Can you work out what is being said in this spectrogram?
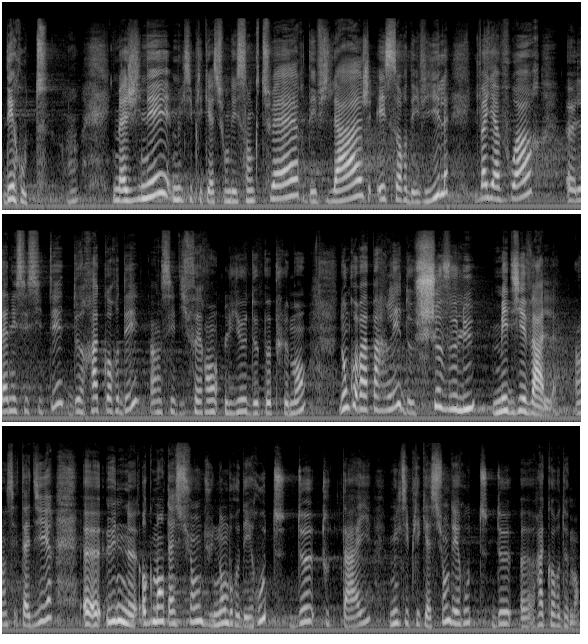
des routes. Imaginez multiplication des sanctuaires, des villages, essor des villes. Il va y avoir euh, la nécessité de raccorder hein, ces différents lieux de peuplement. Donc on va parler de chevelu médiéval, hein, c'est-à-dire euh, une augmentation du nombre des routes de toute taille, multiplication des routes de euh, raccordement.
